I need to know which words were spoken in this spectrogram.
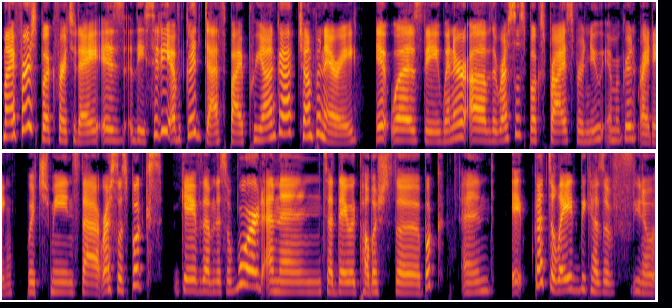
My first book for today is The City of Good Death by Priyanka Champaneri. It was the winner of the Restless Books Prize for New Immigrant Writing, which means that Restless Books gave them this award and then said they would publish the book. And it got delayed because of you know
